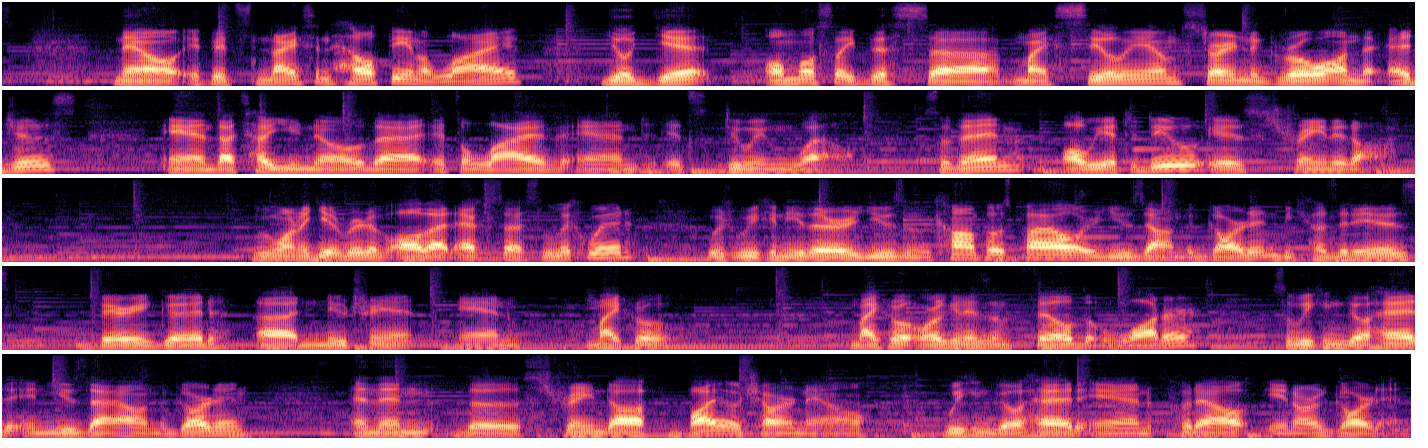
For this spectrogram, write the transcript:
Now, if it's nice and healthy and alive, you'll get almost like this uh, mycelium starting to grow on the edges. And that's how you know that it's alive and it's doing well. So then all we have to do is strain it off. We want to get rid of all that excess liquid, which we can either use in the compost pile or use out in the garden because it is very good uh, nutrient and micro microorganism filled water. So we can go ahead and use that out in the garden. And then the strained off biochar now, we can go ahead and put out in our garden.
